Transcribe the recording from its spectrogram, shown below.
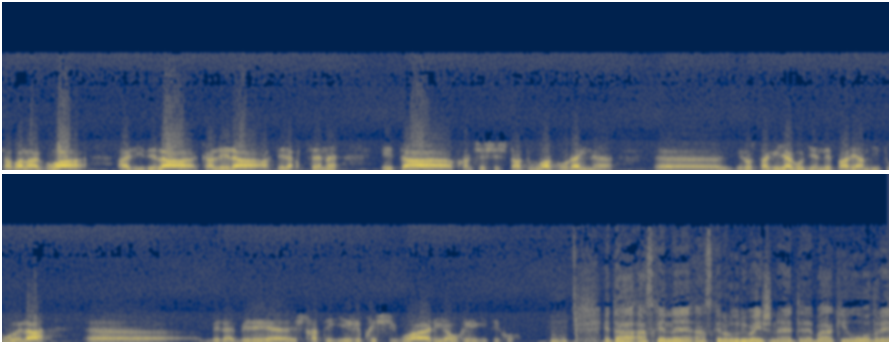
zabalagoa ari dela kalera ateratzen, eta frantses estatuak orain uh, gerozta gehiago jende parean dituela uh, bere, bere estrategi represiboari aurre egiteko. Eta azken azken orduri bai esena eta badakigu odre,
